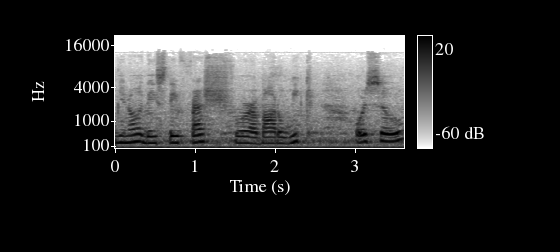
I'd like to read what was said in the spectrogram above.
you know, they stay fresh for about a week or so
